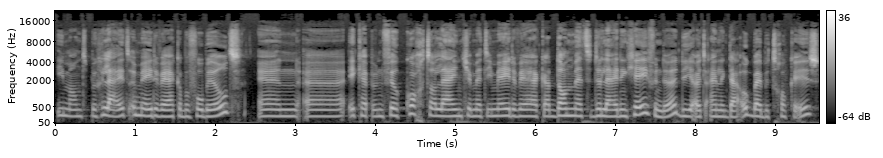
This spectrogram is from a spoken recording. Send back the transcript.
iemand begeleid, een medewerker bijvoorbeeld. En eh, ik heb een veel korter lijntje met die medewerker dan met de leidinggevende, die uiteindelijk daar ook bij betrokken is.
